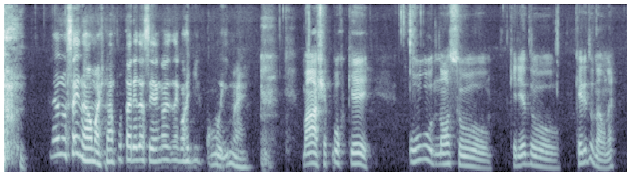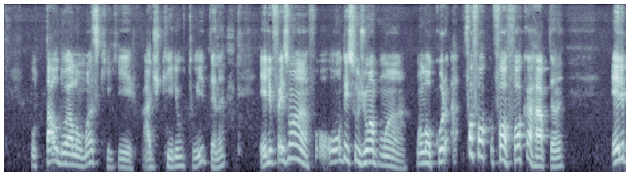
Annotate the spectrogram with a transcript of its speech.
Eu não sei não, mas tem uma putaria dessa aí, negócio de cu aí, mas. Macho, é porque o nosso querido. Querido não, né? O tal do Elon Musk, que adquiriu o Twitter, né? Ele fez uma. Ontem surgiu uma, uma, uma loucura. Fofoca, fofoca, rápida, né? Ele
